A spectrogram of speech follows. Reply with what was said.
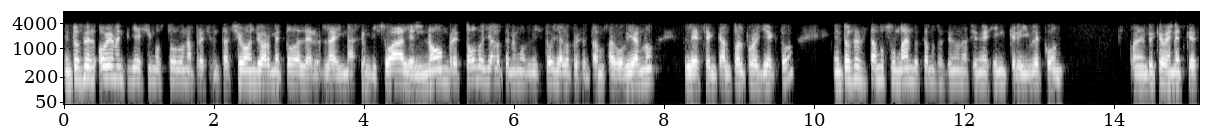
Entonces, obviamente ya hicimos toda una presentación, yo armé toda la, imagen visual, el nombre, todo ya lo tenemos listo, ya lo presentamos al gobierno, les encantó el proyecto. Entonces estamos sumando, estamos haciendo una sinergia increíble con, con Enrique Benet, que es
